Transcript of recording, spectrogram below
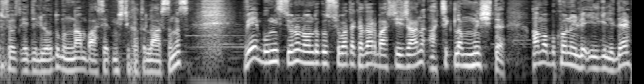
söz ediliyordu. Bundan bahsetmiştik hatırlarsınız ve bu misyonun 19 Şubat'a kadar başlayacağını açıklamıştı. Ama bu konuyla ilgili de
